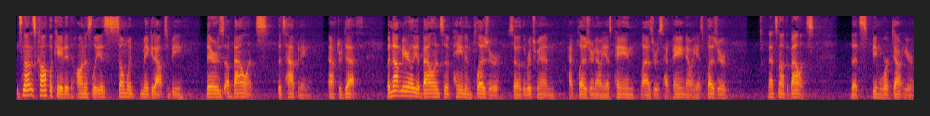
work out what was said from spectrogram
It's not as complicated, honestly, as some would make it out to be. There's a balance that's happening after death, but not merely a balance of pain and pleasure. So the rich man had pleasure, now he has pain. Lazarus had pain, now he has pleasure. That's not the balance that's being worked out here.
